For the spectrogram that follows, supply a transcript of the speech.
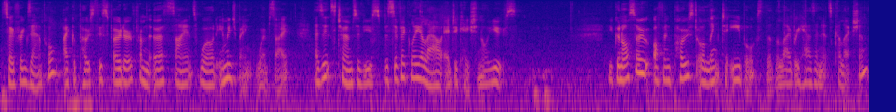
So for example, I could post this photo from the Earth Science World Image Bank website as its terms of use specifically allow educational use. You can also often post or link to ebooks that the library has in its collection.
